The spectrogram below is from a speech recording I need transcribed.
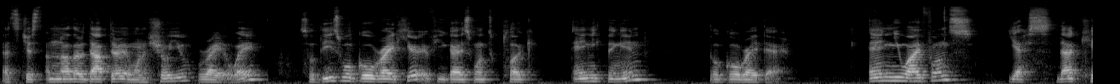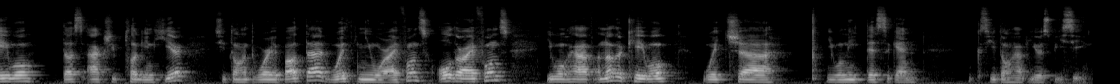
That's just another adapter I want to show you right away. So these will go right here if you guys want to plug anything in, they'll go right there. And new iPhones, yes, that cable does actually plug in here, so you don't have to worry about that with newer iPhones. Older iPhones, you will have another cable, which uh, you will need this again because you don't have USB-C.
